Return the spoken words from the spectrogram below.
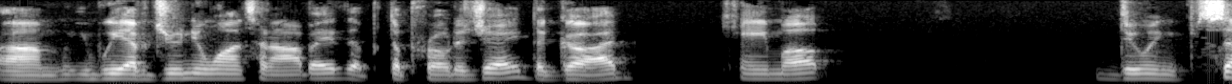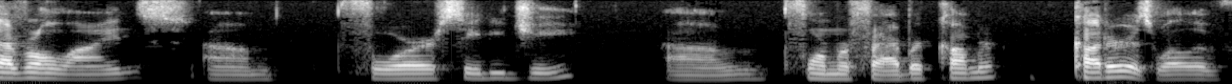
Um, we have Junya Watanabe, the, the protege, the god, came up doing several lines um, for CDG, um, former fabric comer, cutter, as well as,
